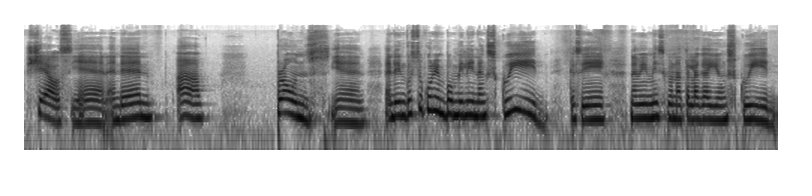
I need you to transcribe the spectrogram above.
shells. Yan. And then, ah, prawns. Yan. And then, gusto ko rin bumili ng squid. Kasi, namimiss ko na talaga yung squid.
